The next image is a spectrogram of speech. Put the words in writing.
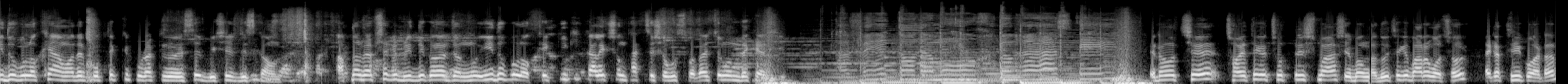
ঈদ উপলক্ষে আমাদের প্রত্যেকটি প্রোডাক্টে রয়েছে বিশেষ ডিসকাউন্ট আপনার ব্যবসাকে বৃদ্ধি করার জন্য ঈদ উপলক্ষে কি কি কালেকশন থাকছে সবুজ পাতায়? চলুন দেখে আসি। এটা হচ্ছে ছয় থেকে ছত্রিশ মাস এবং দুই থেকে বারো বছর একটা থ্রি কোয়ার্টার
